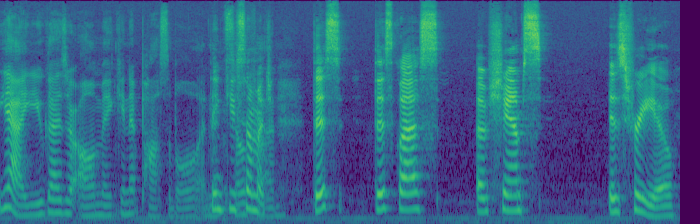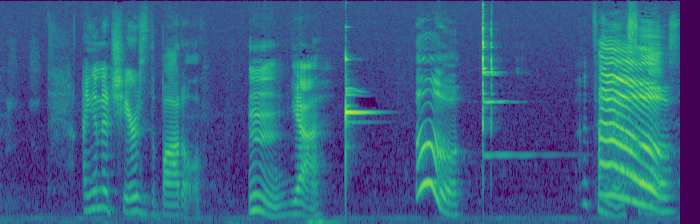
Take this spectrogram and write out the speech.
yeah, you guys are all making it possible. And Thank you so much. This this glass of champs is for you. I'm gonna cheers the bottle. Mm, yeah. Ooh. That's nice Oh. size.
